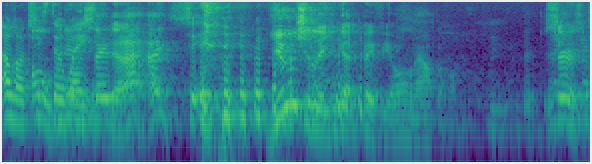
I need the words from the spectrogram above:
Oh, look, she's Oh, we still didn't waiting. say that. I, I, usually you got to pay for your own alcohol. Seriously.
